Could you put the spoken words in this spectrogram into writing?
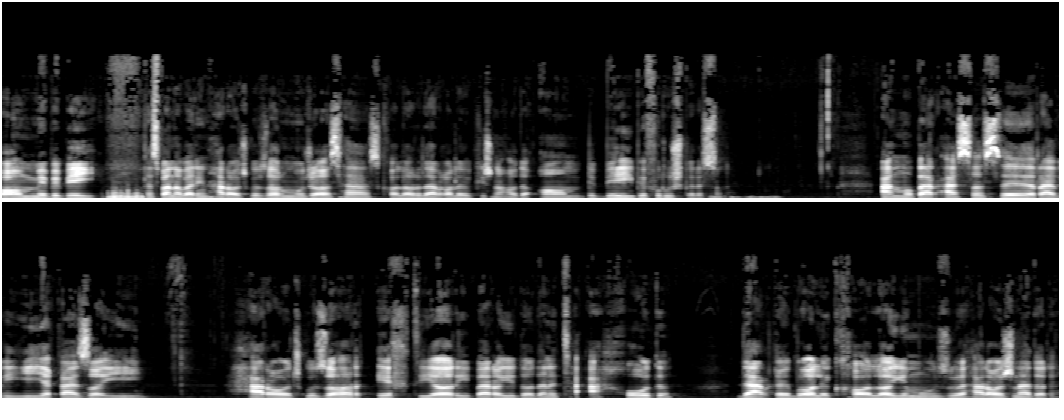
عام به بی پس بنابراین حراجگذار مجاز هست کالا رو در قالب پیشنهاد عام به بی به فروش برسونه. اما بر اساس رویه قضایی حراجگذار اختیاری برای دادن تعهد در قبال کالای موضوع حراج نداره.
